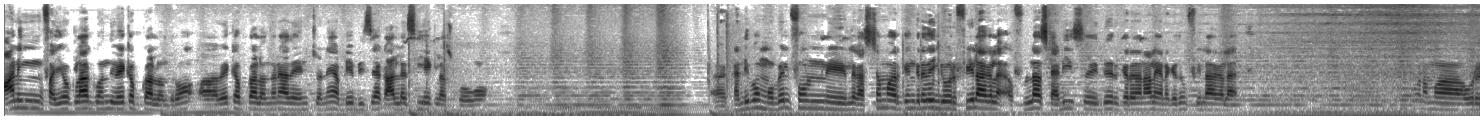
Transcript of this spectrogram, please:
மார்னிங் ஃபைவ் ஓ கிளாக் வந்து வேக்கப் கால் வந்துடும் வேக்கப் கால் வந்தோடனே அதை எழுந்தோடனே அப்படியே பிஸியாக காலைல சிஏ கிளாஸ் போகும் கண்டிப்பாக மொபைல் ஃபோன் இதில் கஷ்டமாக இருக்குங்கிறது இங்கே ஒரு ஃபீல் ஆகலை. ஃபுல்லாக ஸ்டடீஸ் இது இருக்கிறதுனால எனக்கு எதுவும் ஃபீல் ஆகலை. இப்போ நம்ம ஒரு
